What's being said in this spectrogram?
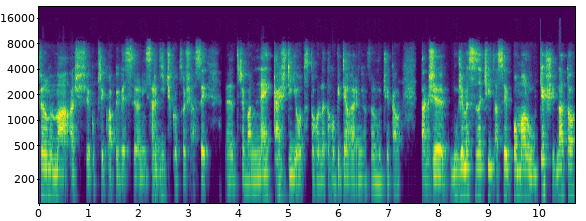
film má až jako překvapivě silný srdíčko, což asi eh, třeba ne každý od tohohle toho videoherního filmu čekal. Takže můžeme se začít asi pomalu těšit na to,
